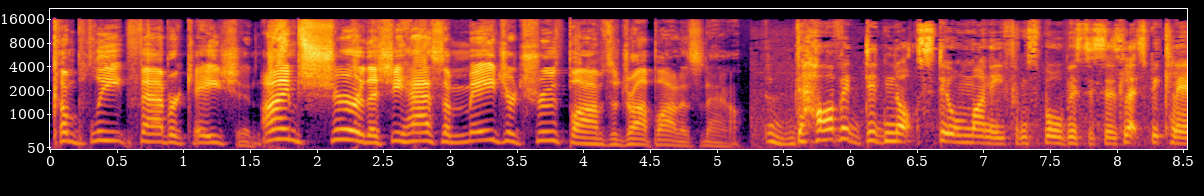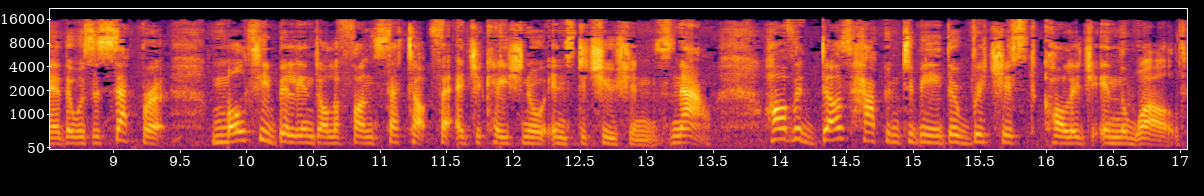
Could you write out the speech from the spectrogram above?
complete fabrication. I'm sure that she has some major truth bombs to drop on us now. Harvard did not steal money from small businesses. Let's be clear. There was a separate multi billion dollar fund set up for educational institutions. Now, Harvard does happen to be the richest college in the world.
